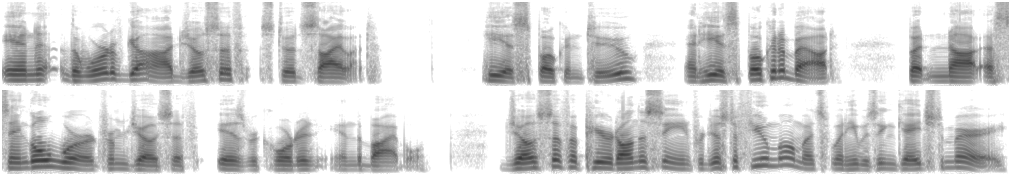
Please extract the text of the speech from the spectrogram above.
In the Word of God, Joseph stood silent. He is spoken to and he is spoken about, but not a single word from Joseph is recorded in the Bible. Joseph appeared on the scene for just a few moments when he was engaged to Mary.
